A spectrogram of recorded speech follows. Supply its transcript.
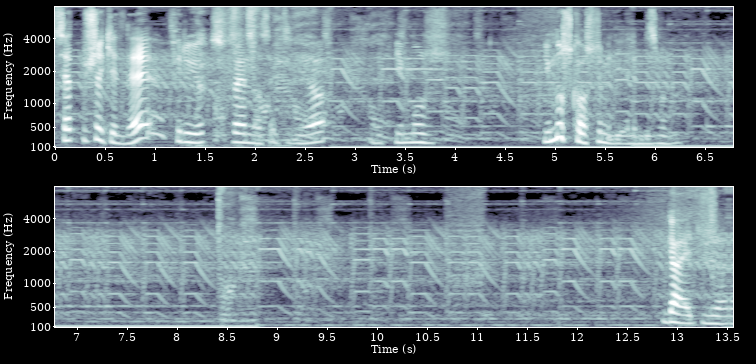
Set bu şekilde. Frendo seti diyor. Evet, bir muz bir muz kostümü diyelim biz bunu. Gayet güzel.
